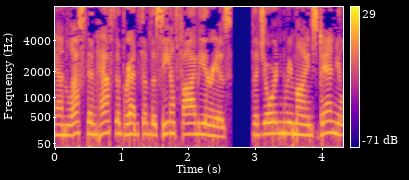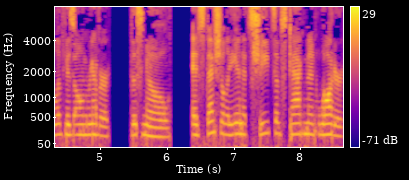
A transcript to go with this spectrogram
and less than half the breadth of the Sea of Tiberias. The Jordan reminds Daniel of his own river, the snow, especially in its sheets of stagnant water.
